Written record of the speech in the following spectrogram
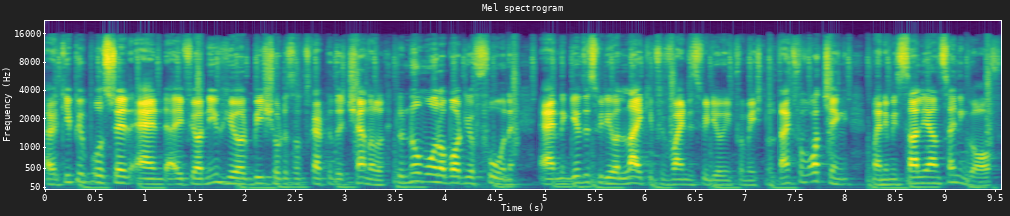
I will keep you posted and if you're new here, be sure to subscribe to the channel to know more about your phone and give this video a like if you find this video informational. Thanks for watching. My name is Salyan signing off.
